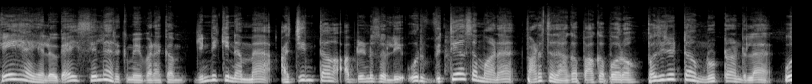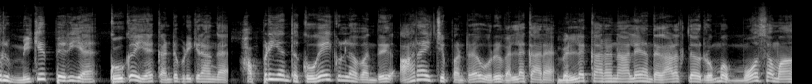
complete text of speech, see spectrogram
ஹே ஹலோ கைஸ் எல்லாருக்குமே வணக்கம். இன்னைக்கு நம்ம அஜிந்தா அப்படின்னு சொல்லி ஒரு வித்தியாசமான படத்தை தாங்க பார்க்க போறோம். பதினெட்டாம் நூற்றாண்டுல ஒரு மிகப்பெரிய குகையை கண்டுபிடிக்கிறாங்க. அப்படி அந்த குகைக்குள்ள வந்து ஆராய்ச்சி பண்ற ஒரு வெள்ளைக்காரன். வெள்ளைக்காரனாலே அந்த காலத்துல ரொம்ப மோசமா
